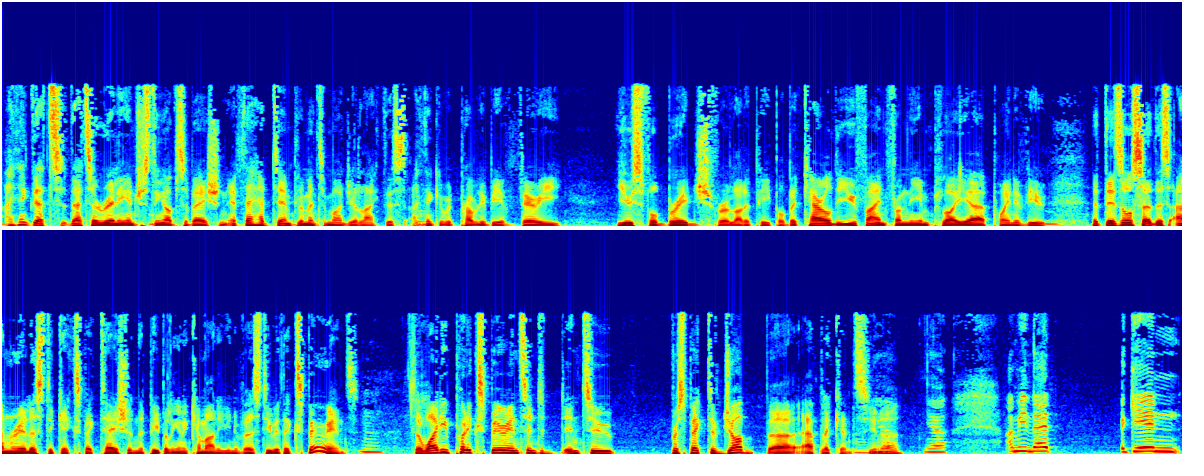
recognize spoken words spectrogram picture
I think that's that's a really interesting observation. If they had to implement a module like this, I think it would probably be a very useful bridge for a lot of people. But Carol, do you find from the employer point of view that there's also this unrealistic expectation that people are going to come out of university with experience? So why do you put experience into into prospective job uh, applicants? You know, Yeah. I mean, that, again,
